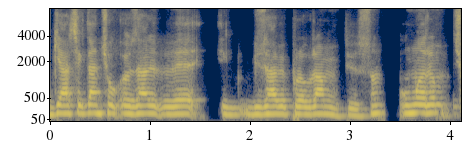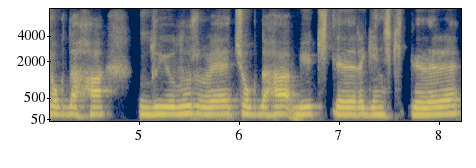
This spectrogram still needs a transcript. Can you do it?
Gerçekten çok özel ve güzel bir program yapıyorsun. Umarım çok daha duyulur ve çok daha büyük kitlelere, geniş kitlelere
